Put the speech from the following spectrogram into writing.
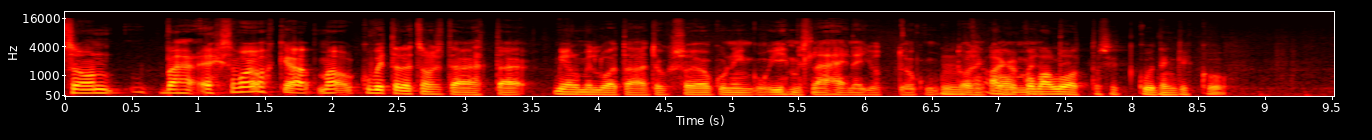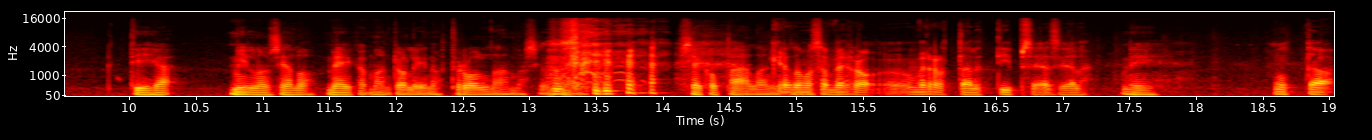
se on vähän, ehkä se voi ehkä, mä kuvittelen, että se on sitä, että mieluummin luetaan, että se on joku niin kuin ihmisläheinen juttu, joku mm, toisen Aika kommentti. kova luotto sitten kuitenkin, kun tiedä, milloin siellä on Meikä Mandolino trollaamassa sekopäällä. Kertomassa vero, verottajalle tipsejä siellä. Niin. Mutta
